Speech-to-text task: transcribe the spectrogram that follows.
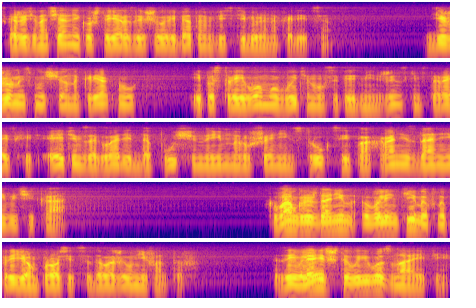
Скажите начальнику, что я разрешил ребятам в вестибюле находиться». Дежурный смущенно крякнул и по-строевому вытянулся перед Минжинским, стараясь хоть этим загладить допущенное им нарушение инструкции по охране здания ВЧК. «К вам гражданин Валентинов на прием просится», — доложил Нифонтов. «Заявляет, что вы его знаете».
